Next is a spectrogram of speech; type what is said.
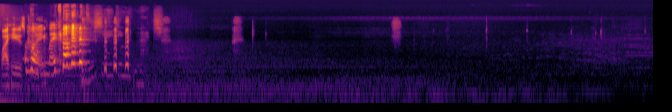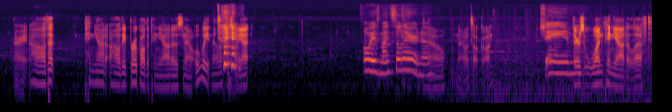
while he was playing. Oh playing. my god. All right. Oh, that pinata. Oh, they broke all the pinatas now. Oh wait, no, that's not this one yet. Oh, is mine still there or no? No, no, it's all gone. Shame. There's one pinata left.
